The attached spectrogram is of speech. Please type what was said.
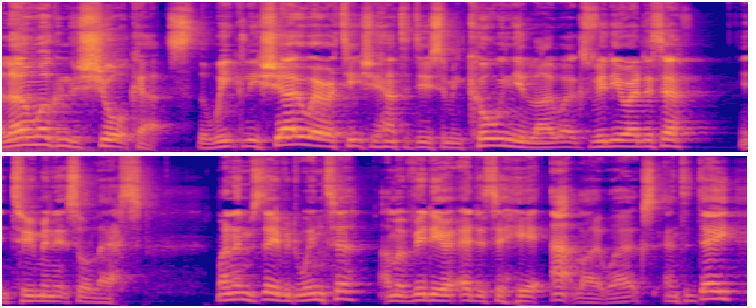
Hello and welcome to Shortcuts, the weekly show where I teach you how to do something cool in your Lightworks video editor in two minutes or less. My name is David Winter, I'm a video editor here at Lightworks, and today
